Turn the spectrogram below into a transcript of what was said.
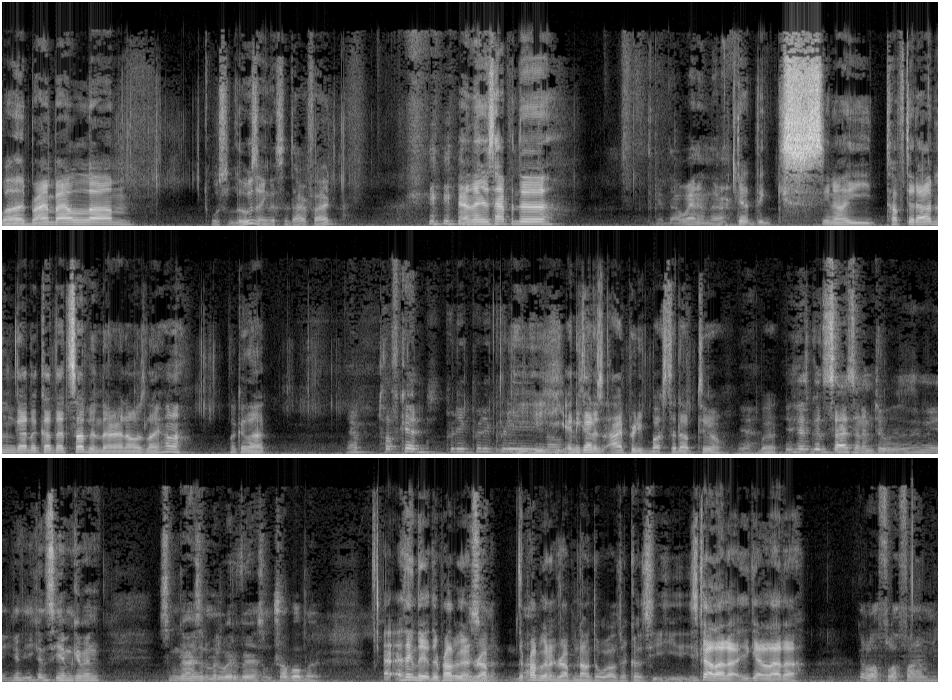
But Brian Battle um, was losing this entire fight, and they just happened to Get that win in there. get the you know he toughed it out and got got that sub in there and I was like huh look at that Yep, tough kid. Pretty, pretty, pretty. he, he, you know, he- and he got his eye pretty busted up too yeah, but he has good size on him too. You can, you can see him giving some guys in the middleweight division some trouble, but I, think they, they're probably gonna drop they're probably gonna drop him down to welter because he, he he's got a lot of he got a lot of got a lot of fluff on him.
